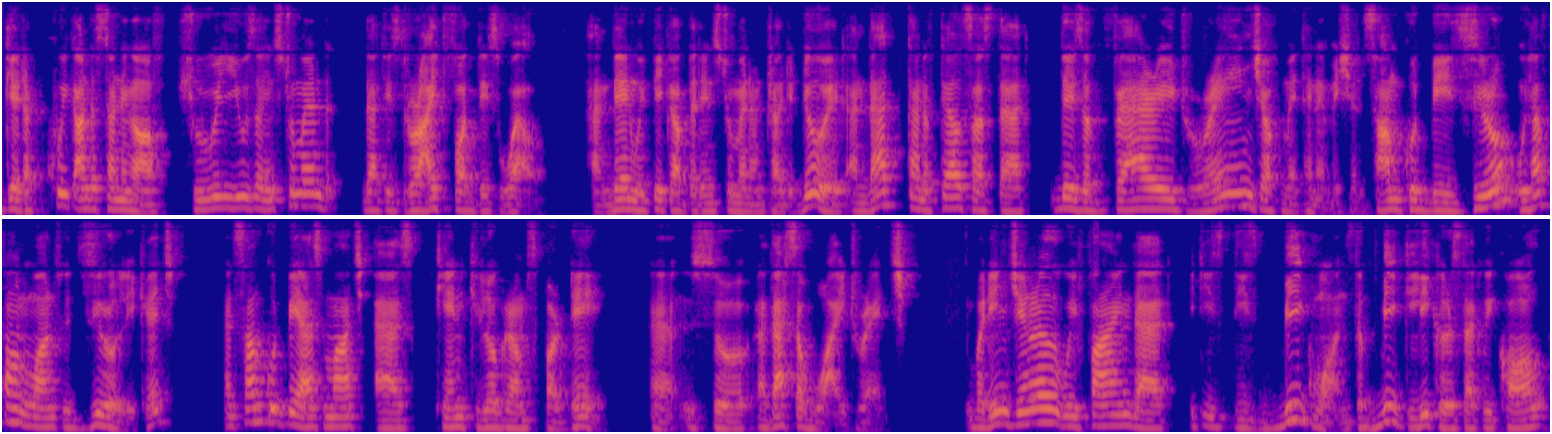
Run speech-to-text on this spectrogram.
get a quick understanding of should we use an instrument that is right for this well? And then we pick up that instrument and try to do it. And that kind of tells us that there's a varied range of methane emissions some could be zero. We have found ones with zero leakage and some could be as much as 10 kilograms per day. Uh, so uh, that's a wide range. But in general we find that it is these big ones the big leakers that we call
